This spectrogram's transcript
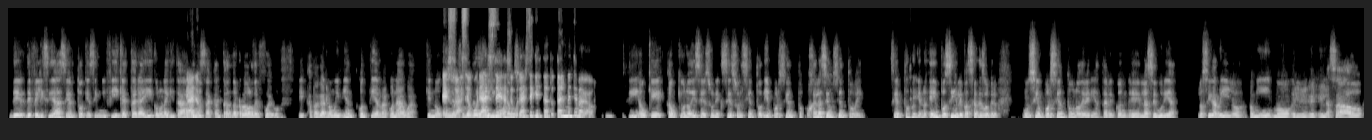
de, felicidad, ¿cierto? Que significa estar ahí con una guitarra, quizás cantando alrededor del fuego, y apagarlo muy bien, con tierra, con agua, que no quede Eso, asegurarse, asegurarse que está totalmente apagado. Sí, aunque, aunque uno dice es un exceso el 110%, ojalá sea un 120%. ¿Cierto? Porque es imposible pasar de eso, pero un 100% uno debería estar con eh, la seguridad. Los cigarrillos, lo mismo, el, asado,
